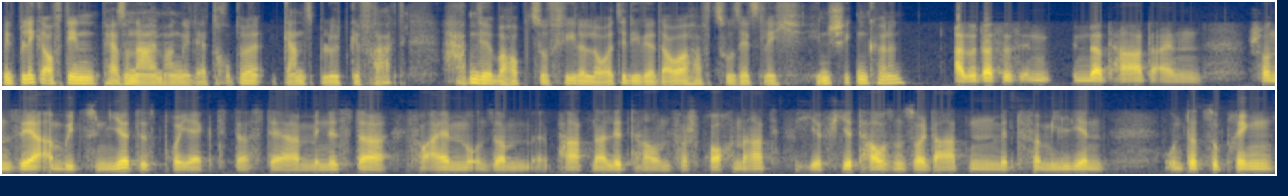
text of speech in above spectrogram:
Mit Blick auf den Personalmangel der Truppe, ganz blöd gefragt. Haben wir überhaupt so viele Leute, die wir dauerhaft zusätzlich hinschicken können? Also das ist in, in der Tat ein schon sehr ambitioniertes Projekt, das der Minister vor allem unserem Partner Litauen versprochen hat. Hier 4000 Soldaten mit Familien unterzubringen,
